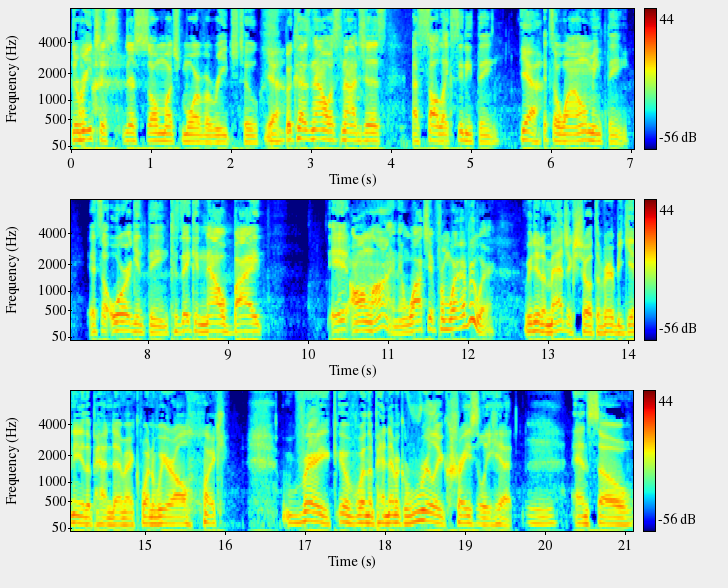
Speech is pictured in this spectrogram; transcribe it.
The reach is there's so much more of a reach too. Yeah. Because now it's not just a Salt Lake City thing. yeah. It's a Wyoming thing. It's an Oregon thing because they can now buy it online and watch it from where everywhere. we did a magic show at the very beginning of the pandemic when we were all like, very, when the pandemic really crazily hit. And so,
